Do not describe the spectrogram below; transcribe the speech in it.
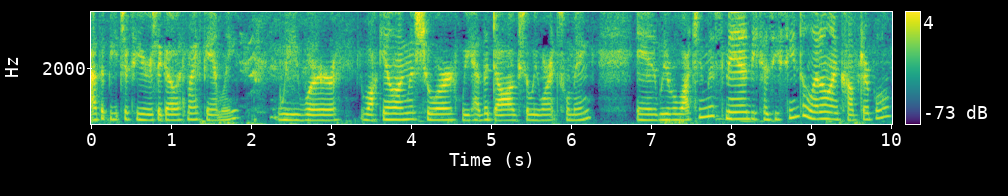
At the beach a few years ago with my family, we were walking along the shore. We had the dog, so we weren't swimming. And we were watching this man because he seemed a little uncomfortable.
